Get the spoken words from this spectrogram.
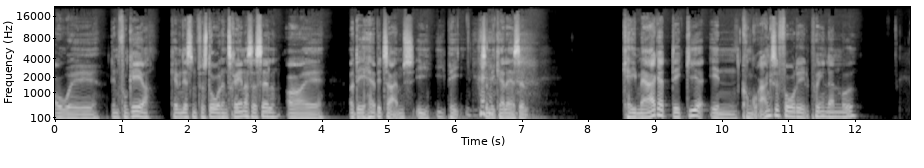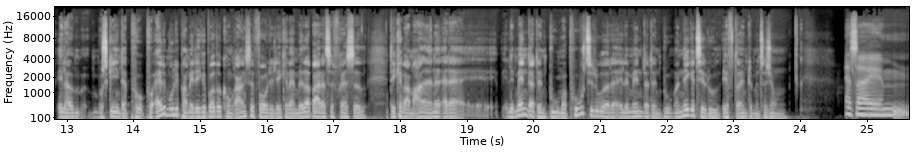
og øh, den fungerer, kan vi næsten forstå, at den træner sig selv, og, øh, og det er happy times i IP, som I kalder jer selv. Kan I mærke, at det giver en konkurrencefordel på en eller anden måde? Eller måske endda på, på alle mulige parametre. Det kan både være konkurrencefordel, det kan være medarbejdertilfredshed, det kan være meget andet. Er der øh, elementer, den boomer positivt ud, og er der elementer, den boomer negativt ud efter implementationen? Altså, øhm,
